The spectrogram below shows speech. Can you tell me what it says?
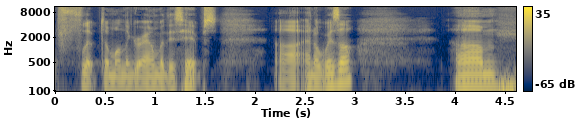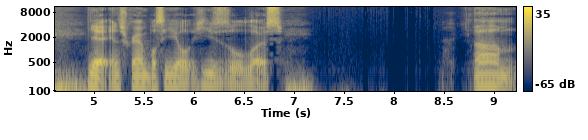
flipped him on the ground with his hips uh, and a whizzer. Um, yeah, in scrambles he, he uses all those. Um,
